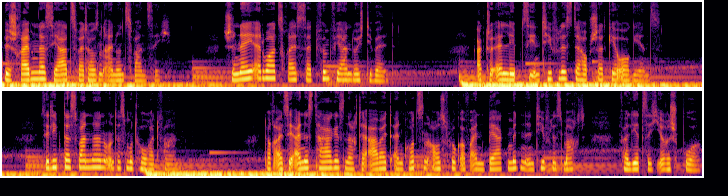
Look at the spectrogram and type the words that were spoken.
Wir schreiben das Jahr 2021. Sinead Edwards reist seit fünf Jahren durch die Welt. Aktuell lebt sie in Tiflis, der Hauptstadt Georgiens. Sie liebt das Wandern und das Motorradfahren. Doch als sie eines Tages nach der Arbeit einen kurzen Ausflug auf einen Berg mitten in Tiflis macht, verliert sich ihre Spur.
